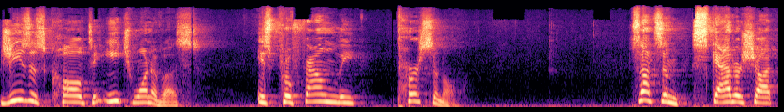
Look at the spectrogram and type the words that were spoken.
Jesus' call to each one of us is profoundly personal. It's not some scattershot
